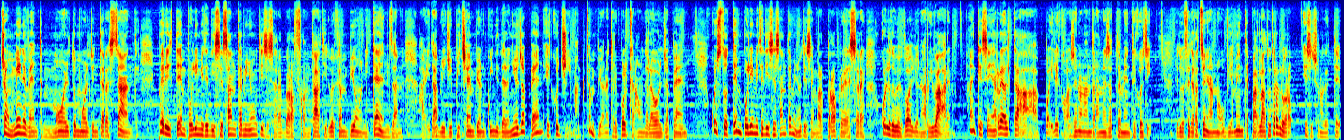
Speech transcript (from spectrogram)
c'è un main event molto molto interessante. Per il tempo limite di 60 minuti si sarebbero affrontati due campioni Tenzan, IWGP Champion quindi della New Japan e Kojima, campione Triple Crown della All Japan. Questo tempo limite di 60 minuti sembra proprio essere quello dove vogliono arrivare, anche se in realtà poi le cose non andranno esattamente così. Le due federazioni hanno ovviamente parlato tra loro e si sono dette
